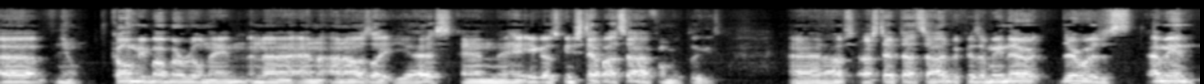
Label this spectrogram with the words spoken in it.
uh, you know, call me by my real name, and I, and, and I was like, yes. And he goes, can you step outside for me, please? And I, I stepped outside because I mean there there was I mean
